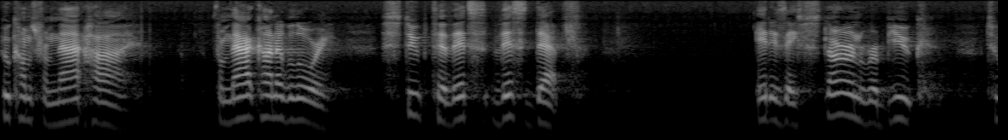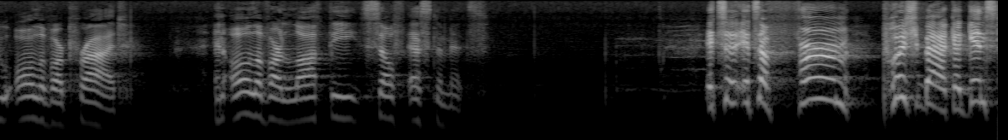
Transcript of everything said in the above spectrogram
who comes from that high, from that kind of glory, stoop to this, this depth, it is a stern rebuke to all of our pride and all of our lofty self estimates. It's a, it's a firm pushback against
